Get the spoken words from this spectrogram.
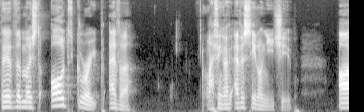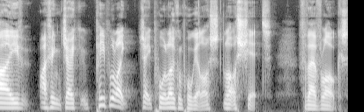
They are the most odd group ever. I think I've ever seen on YouTube. I I think Jake people like Jake Paul, Logan Paul get a lot of, lot of shit for their vlogs,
